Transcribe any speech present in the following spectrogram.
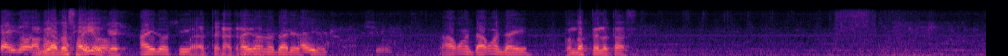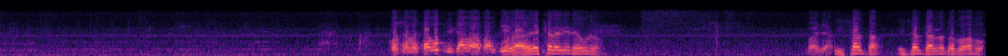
hay dos, ¿Había ¿no? dos ahí Hay o dos. qué? Hay dos, sí. Hay dos notarios, Hay- sí. sí. Aguanta, aguanta ahí. Con dos pelotas. Pues se me está complicando la Por la partida. ¿eh? derecha le viene uno. Vaya. Y salta, y salta el nota para abajo.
